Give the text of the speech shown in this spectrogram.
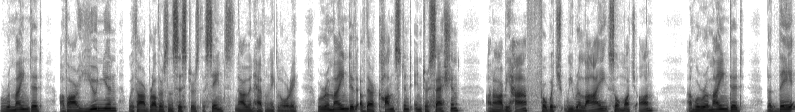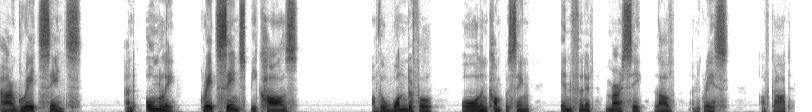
we're reminded of our union with our brothers and sisters, the saints now in heavenly glory. We're reminded of their constant intercession on our behalf, for which we rely so much on. And we're reminded that they are great saints and only great saints because of the wonderful, all encompassing, infinite mercy, love, and grace of God.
